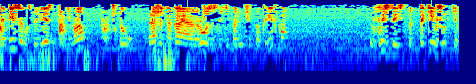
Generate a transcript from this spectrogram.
Написано, что Лезер понимал, что даже такая роза среди колючих покривка выстоять под таким жутким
